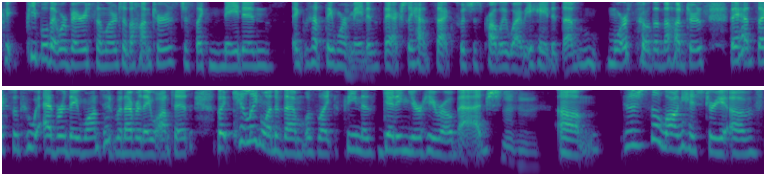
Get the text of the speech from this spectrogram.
c- people that were very similar to the hunters, just like maidens, except they weren't Mhm. maidens. They actually had sex, which is probably why we hated them more so than the hunters. They had sex with whoever they wanted, whenever they wanted. But killing one of them was like seen as getting your hero badge. Mhm. Um, there's just a long history of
